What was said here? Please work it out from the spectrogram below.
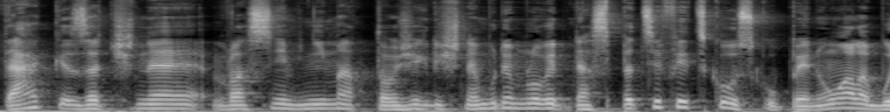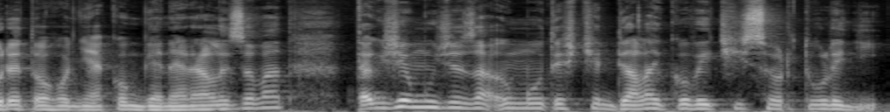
tak začne vlastně vnímat to, že když nebude mluvit na specifickou skupinu, ale bude to hodně jako generalizovat, takže může zaujmout ještě daleko větší sortu lidí.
